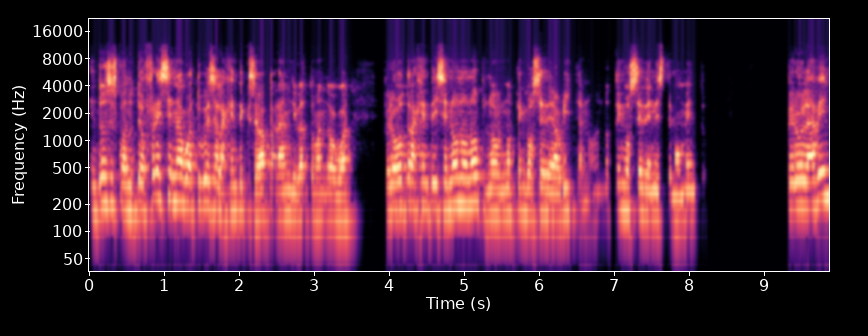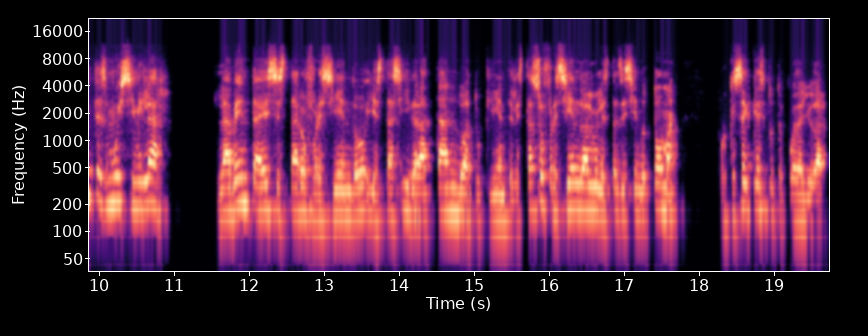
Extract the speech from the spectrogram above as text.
Entonces, cuando te ofrecen agua, tú ves a la gente que se va parando y va tomando agua, pero otra gente dice, no, no, no, pues no, no tengo sed ahorita, ¿no? No tengo sed en este momento. Pero la venta es muy similar. La venta es estar ofreciendo y estás hidratando a tu cliente. Le estás ofreciendo algo y le estás diciendo, toma, porque sé que esto te puede ayudar,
